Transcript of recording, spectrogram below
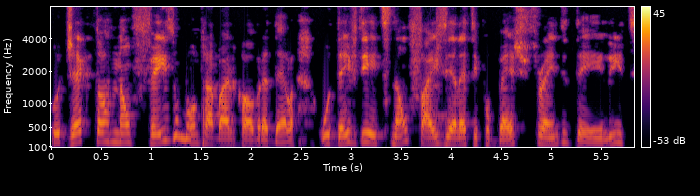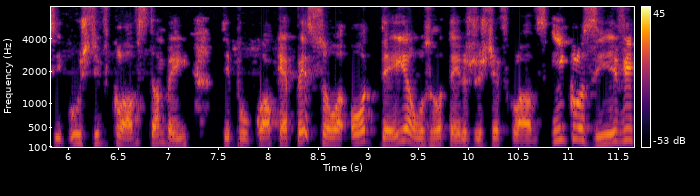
O Jack Thorne não fez um bom trabalho com a obra dela, o David Yates não faz e ela é tipo best friend dele, tipo, o Steve Kloves também, tipo, qualquer pessoa odeia os roteiros do Steve Kloves, inclusive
